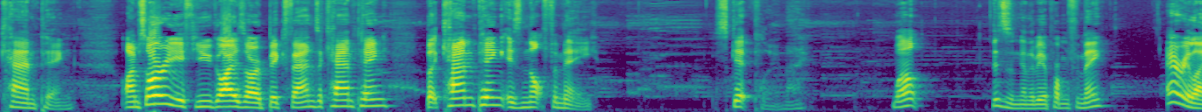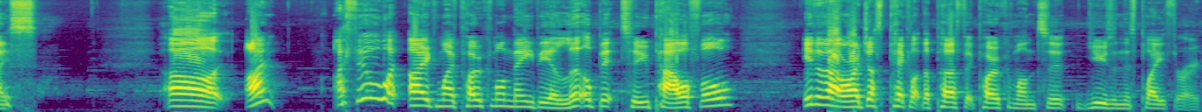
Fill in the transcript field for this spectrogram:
camping. I'm sorry if you guys are big fans of camping, but camping is not for me. Skiploom. Well, this isn't going to be a problem for me. Aerial Ace. Uh, I'm... I feel like I, my Pokemon may be a little bit too powerful. Either that or I just pick like the perfect Pokemon to use in this playthrough.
